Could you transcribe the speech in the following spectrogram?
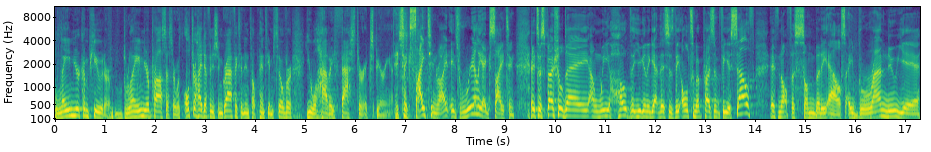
Blame your computer, blame your processor. With ultra high definition graphics and Intel Pentium Silver, you will have a faster experience. It's exciting, right? It's really exciting. It's a special day and we hope that you're gonna get this as the ultimate present for yourself, if not for somebody else. A brand new year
